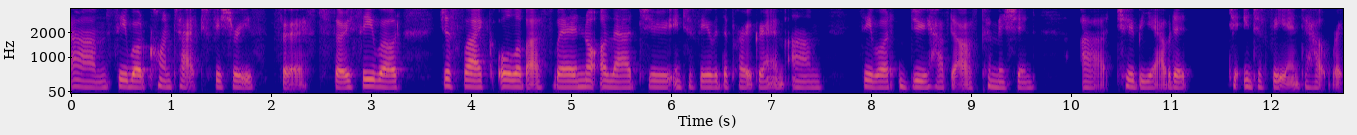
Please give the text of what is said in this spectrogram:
um, SeaWorld contact fisheries first. So SeaWorld just like all of us we're not allowed to interfere with the program um, SeaWorld do have to ask permission uh, to be able to to interfere and to help re-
